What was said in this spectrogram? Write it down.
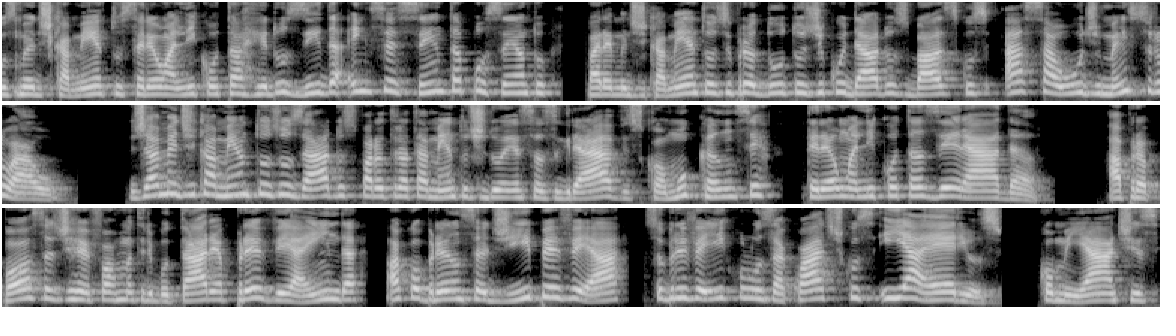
Os medicamentos terão alíquota reduzida em 60% para medicamentos e produtos de cuidados básicos à saúde menstrual. Já medicamentos usados para o tratamento de doenças graves, como o câncer, terão alíquota zerada. A proposta de reforma tributária prevê ainda a cobrança de IPVA sobre veículos aquáticos e aéreos, como iates,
